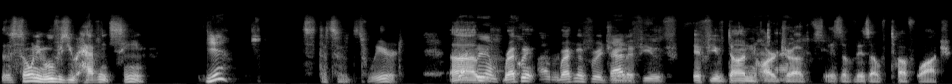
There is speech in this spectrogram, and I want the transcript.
There's so many movies you haven't seen. Yeah, It's, that's it's weird. Um, Requiem- Requiem, Requiem for a Dream. If you've if you've done hard drugs, is a is a tough watch.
